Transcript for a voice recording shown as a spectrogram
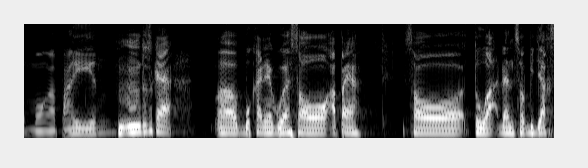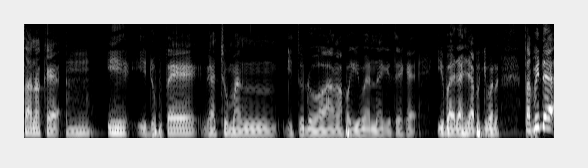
mau ngapain. Mm, terus kayak eh, bukannya gua so apa ya so tua dan so bijaksana kayak Hmm. ih hidup teh gak cuman gitu doang apa gimana gitu ya kayak ibadahnya apa gimana tapi dah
